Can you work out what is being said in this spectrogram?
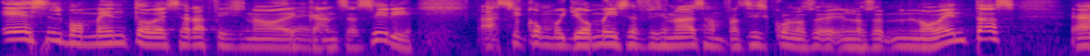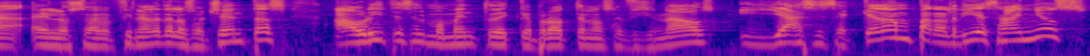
Es el momento de ser aficionado de Sí. Kansas City. Así como yo me hice aficionado de San Francisco en los, en los 90s, eh, en los finales de los 80s. Ahorita es el momento de que broten los aficionados y ya si se quedan para 10 años,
